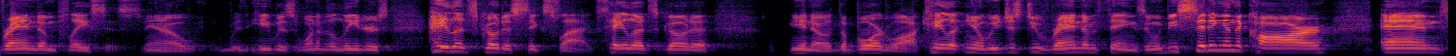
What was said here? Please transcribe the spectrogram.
random places. You know, he was one of the leaders. Hey, let's go to Six Flags. Hey, let's go to you know the boardwalk. Hey, let, you know, we just do random things, and we'd be sitting in the car, and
